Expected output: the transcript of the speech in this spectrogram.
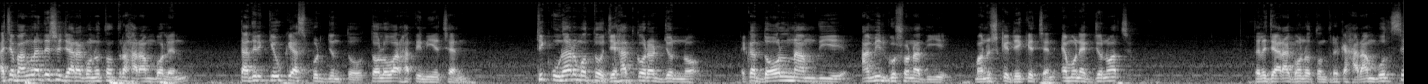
আচ্ছা বাংলাদেশে যারা গণতন্ত্র হারাম বলেন, তাদের কেউ কি আজ পর্যন্ত তলোয়ার হাতে নিয়েছেন? ঠিক উনার মতো জেহাদ করার জন্য একটা দল নাম দিয়ে, আমির ঘোষণা দিয়ে মানুষকে ডেকেছেন এমন একজনও আছে? তাহলে যারা গণতন্ত্রকে হারাম বলছে,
